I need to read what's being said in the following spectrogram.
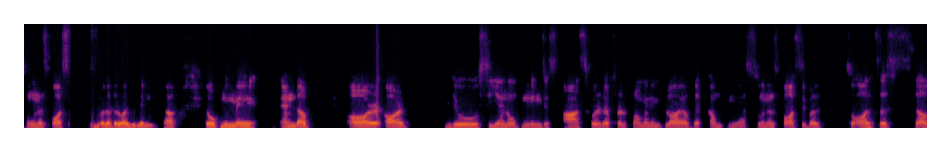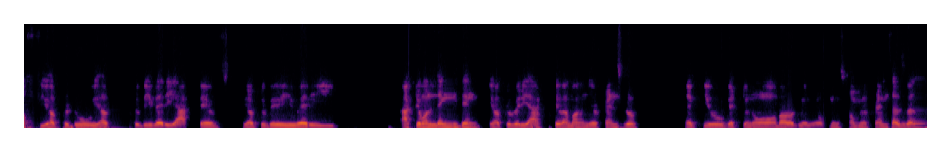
soon as possible. Otherwise, link, uh, the opening may end up, or or you see an opening, just ask for a referral from an employee of that company as soon as possible. So all such stuff you have to do. You have to be very active. You have to be very active on LinkedIn. You have to be very active among your friends group like you get to know about many openings from your friends as well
